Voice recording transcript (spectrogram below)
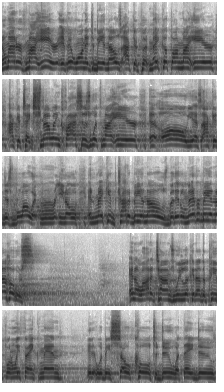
No matter if my ear, if it wanted to be a nose, I could put makeup on my ear. I could take smelling classes with my ear. And oh, yes, I could just blow it, you know, and make it try to be a nose, but it'll never be a nose. And a lot of times we look at other people and we think, man, it would be so cool to do what they do.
